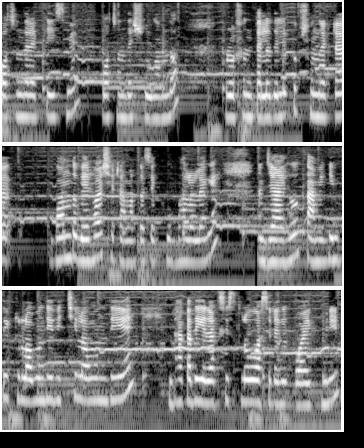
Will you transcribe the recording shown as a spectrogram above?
পছন্দের একটা স্মেল পছন্দের সুগন্ধ। রসুন তেলে দিলে খুব সুন্দর একটা গন্ধ বের হয়, সেটা আমার কাছে খুব ভালো লাগে। যাই হোক, আমি কিন্তু একটু লবণ দিয়ে দিচ্ছি। লবণ দিয়ে ঢাকা দিয়ে রাখছি স্লো আছে এটাকে কয়েক মিনিট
